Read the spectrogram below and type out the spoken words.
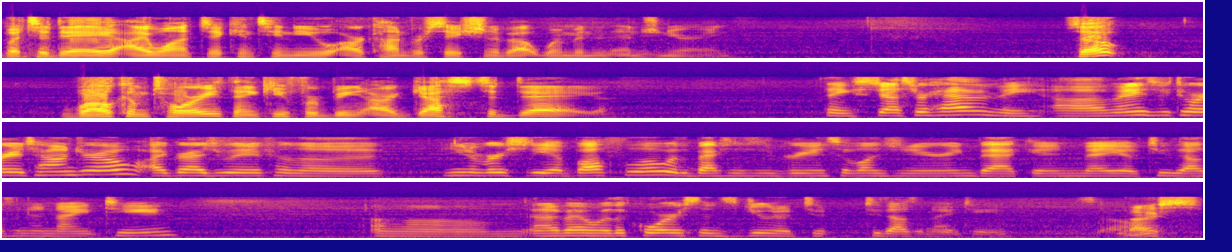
But today, I want to continue our conversation about women in engineering. So, welcome, Tori. Thank you for being our guest today. Thanks, Jess, for having me. Uh, my name is Victoria Towndrow. I graduated from the University at Buffalo with a bachelor's degree in civil engineering back in May of 2019. Um, and I've been with the Corps since June of two- 2019. So. Nice.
